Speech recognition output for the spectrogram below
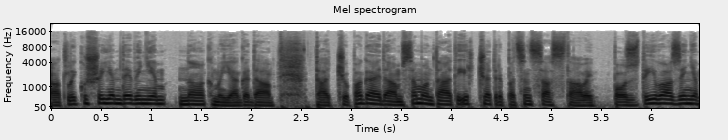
atlikušajiem 9 nākamajā gadā. Taču pagaidām samontēti ir 14 sastāvi. Pozitīvā ziņa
